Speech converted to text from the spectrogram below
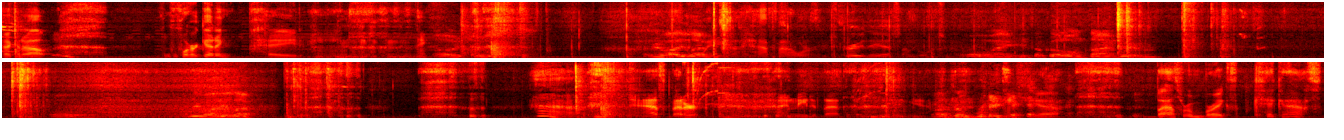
Check it out. We're getting paid. Oh shit! Everybody left. Waiting a half hour. Screw this, I'm going somewhere. Oh man, it took a long time there, man. Oh, everybody left. Ah, that's better. I needed that. Yeah. Bathroom break. Yeah. Bathroom breaks kick ass.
